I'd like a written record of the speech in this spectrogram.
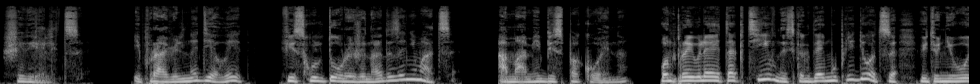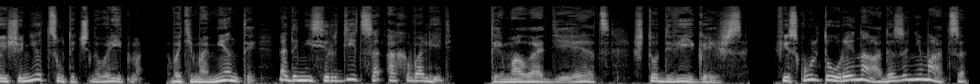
шевелится. И правильно делает. Физкультурой же надо заниматься. А маме беспокойно. Он проявляет активность, когда ему придется, ведь у него еще нет суточного ритма. В эти моменты надо не сердиться, а хвалить. Ты молодец, что двигаешься. Физкультурой надо заниматься.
